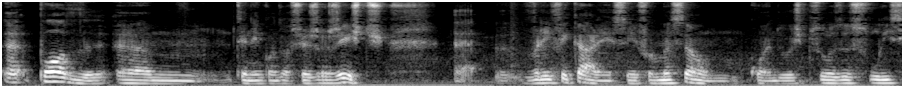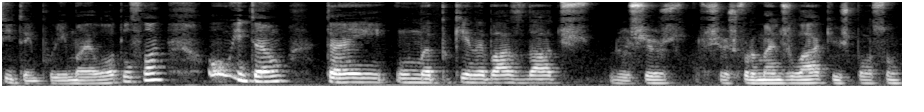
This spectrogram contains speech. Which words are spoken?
uh, pode, um, tendo em conta os seus registros, verificar essa informação quando as pessoas a solicitem por e-mail ou telefone, ou então tem uma pequena base de dados dos seus, dos seus formandos lá que os possam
